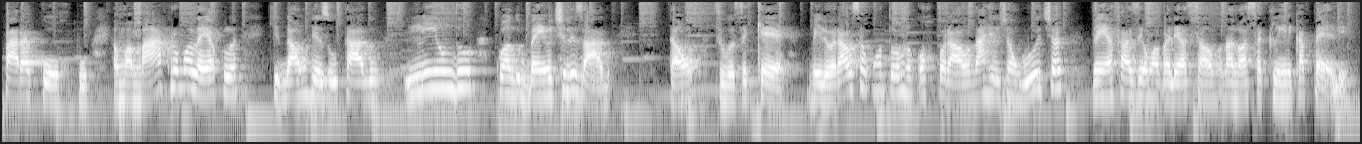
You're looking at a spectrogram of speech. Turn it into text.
para corpo. É uma macromolécula que dá um resultado lindo quando bem utilizado. Então, se você quer melhorar o seu contorno corporal na região glútea, venha fazer uma avaliação na nossa clínica pele.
